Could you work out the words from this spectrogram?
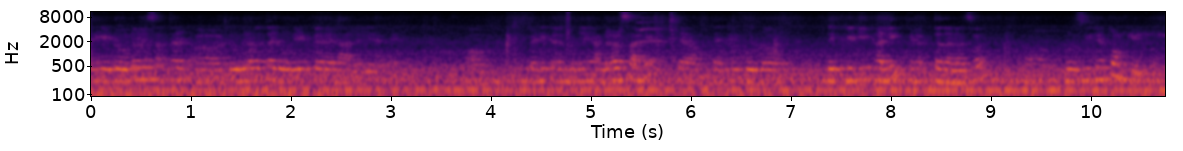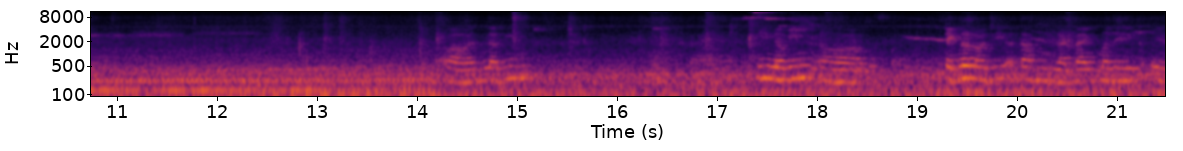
हे डोनर्स आता डोनर आता डोनेट करायला आलेले आहे मेडिकल म्हणजे नर्स आहे. त्या त्यांनी पूर्ण देखरेखीखाली रक्तदानाचं प्रोसिजर कंप्लीट होते. नवीन ही नवीन टेक्नॉलॉजी आता ब्लड बँकमध्ये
